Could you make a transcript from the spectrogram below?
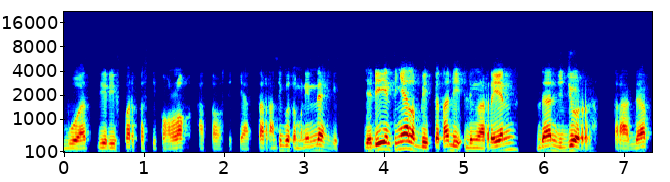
buat di refer ke psikolog atau psikiater nanti gue temenin deh gitu. Jadi intinya lebih ke tadi dengerin dan jujur terhadap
